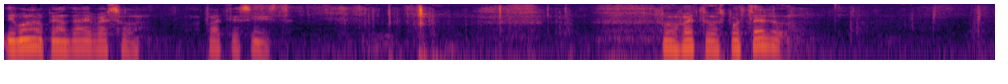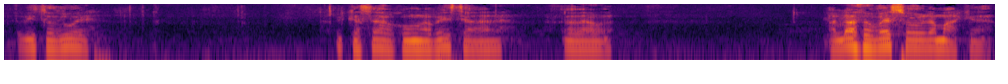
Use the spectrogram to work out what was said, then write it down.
di mano per andare verso la parte sinistra. Poi ho aperto lo sportello, ho visto due mi cassavo con una bestia alla- al lato verso la macchina,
